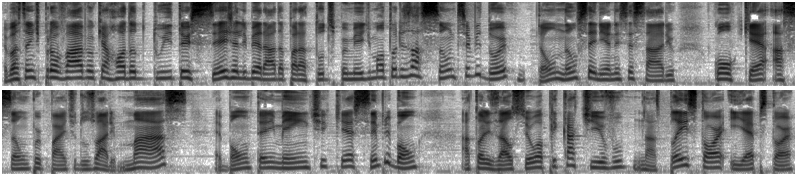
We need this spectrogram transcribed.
É bastante provável que a roda do Twitter seja liberada para todos por meio de uma autorização de servidor, então não seria necessário qualquer ação por parte do usuário. Mas é bom ter em mente que é sempre bom atualizar o seu aplicativo na Play Store e App Store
